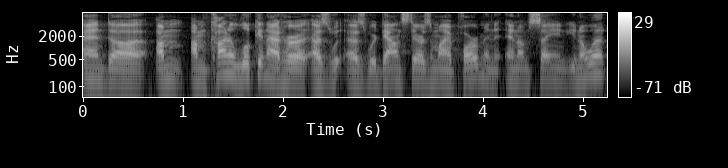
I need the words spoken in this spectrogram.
And uh, I'm, I'm kind of looking at her as, as we're downstairs in my apartment, and I'm saying, you know what?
